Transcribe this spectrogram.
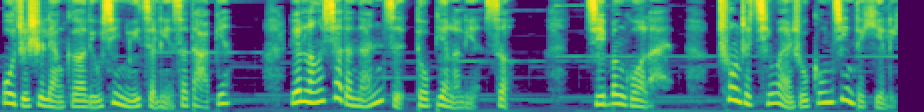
不只是两个刘姓女子脸色大变，连廊下的男子都变了脸色，急奔过来。冲着秦婉如恭敬的一礼，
